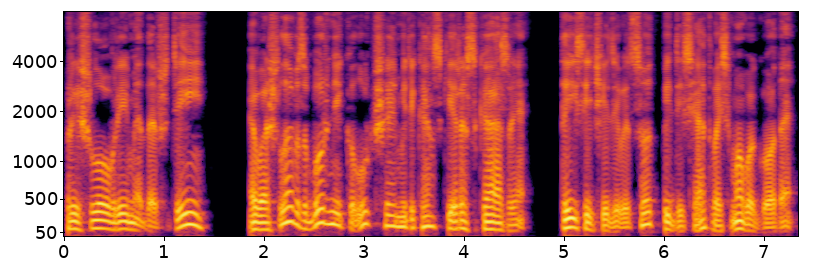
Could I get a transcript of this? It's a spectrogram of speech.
«Пришло время дождей» вошла в сборник «Лучшие американские рассказы» 1958 года.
